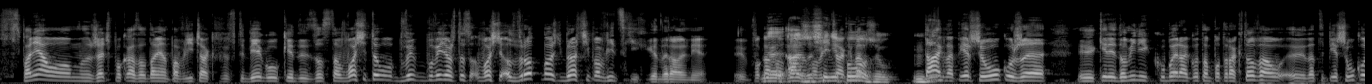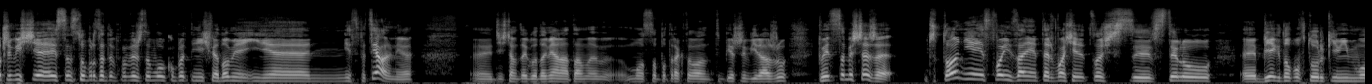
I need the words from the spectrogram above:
wspaniałą rzecz pokazał Damian Pawliczak w, tym biegu, kiedy został, właśnie to powiedział, że to jest właśnie odwrotność braci Pawlickich generalnie. Yy, Pokazał A, że się nie położył. Mhm. Tak, na pierwszym łuku, że y, kiedy Dominik Kubera go tam potraktował y, na tym pierwszym łuku, oczywiście jestem 100% pewien, że to było kompletnie nieświadomie i nie, niespecjalnie. Y, Gdzieś tam tego Damiana tam y, mocno potraktował na tym pierwszym wirażu. Powiedz sobie szczerze, czy to nie jest twoim zdaniem też właśnie coś w stylu y, bieg do powtórki mimo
